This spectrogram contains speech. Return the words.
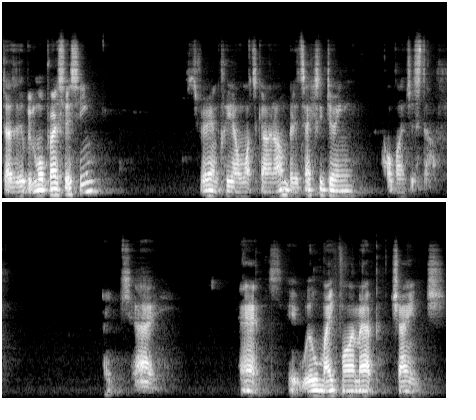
Does a little bit more processing. It's very unclear on what's going on, but it's actually doing a whole bunch of stuff. Okay. And it will make my map change.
